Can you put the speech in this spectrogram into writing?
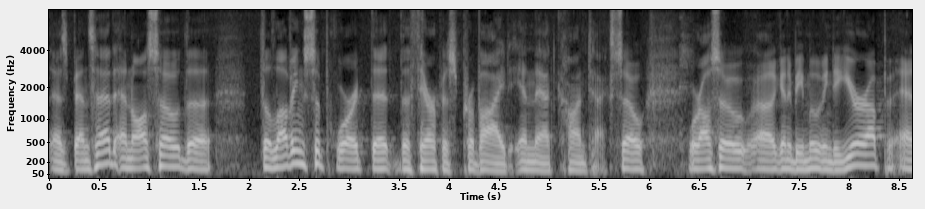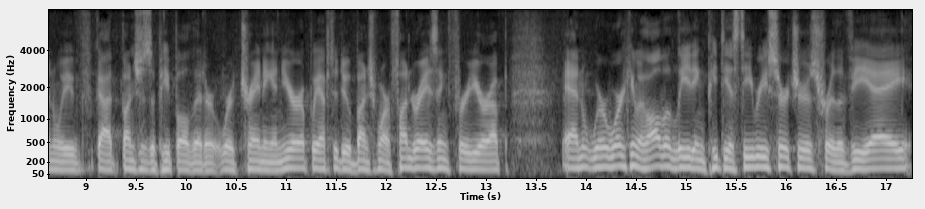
as Ben said, and also the the loving support that the therapists provide in that context. So we're also uh, going to be moving to Europe, and we've got bunches of people that are we're training in Europe. We have to do a bunch more fundraising for Europe. And we're working with all the leading PTSD researchers for the VA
